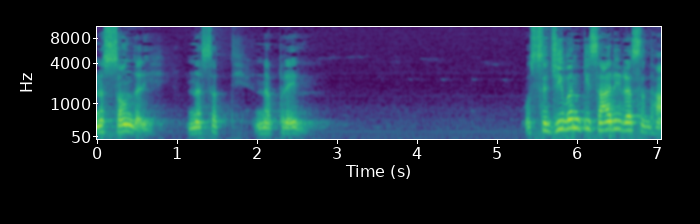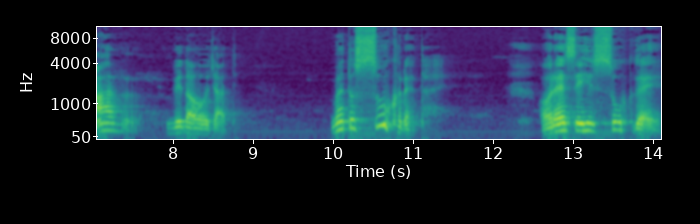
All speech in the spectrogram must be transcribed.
न सौंदर्य, न सत्य, न प्रेम। उससे जीवन की सारी रसधार विदा हो जाती। वह तो सूख रहता है, और ऐसे ही सूख गए।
